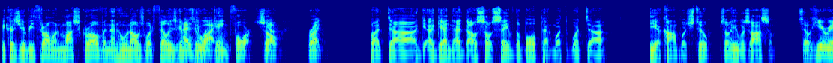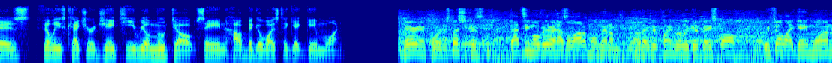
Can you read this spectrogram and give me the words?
because you'd be throwing Musgrove, and then who knows what Philly's going to do do in game four. So, Yeah. right. But uh, again, that also saved the bullpen, what, what uh, he accomplished, too. So he was awesome. So here is Phillies catcher JT Realmuto saying how big it was to get game one. Very important, especially because that team over there has a lot of momentum. You know, they've been playing really good baseball. We felt like game one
